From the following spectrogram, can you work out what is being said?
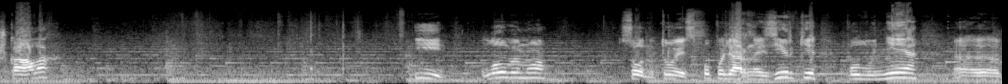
шкалах і ловимо сон, тобто по полярної зірки, по луні. Е, м,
